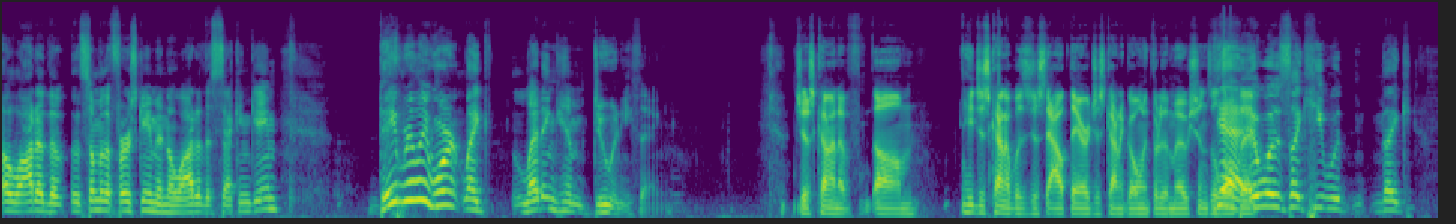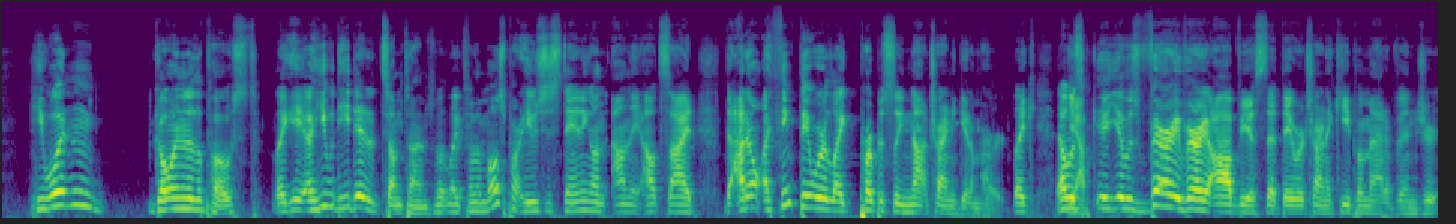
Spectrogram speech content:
a lot of the some of the first game and a lot of the second game. They really weren't like letting him do anything. just kind of, um, he just kind of was just out there, just kind of going through the motions a yeah, little bit. it was like he would like he wouldn't go into the post. Like he he would he did it sometimes, but like for the most part, he was just standing on on the outside. I don't. I think they were like purposely not trying to get him hurt. Like that was Yeah. it, it was very very obvious that they were trying to keep him out of injury,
